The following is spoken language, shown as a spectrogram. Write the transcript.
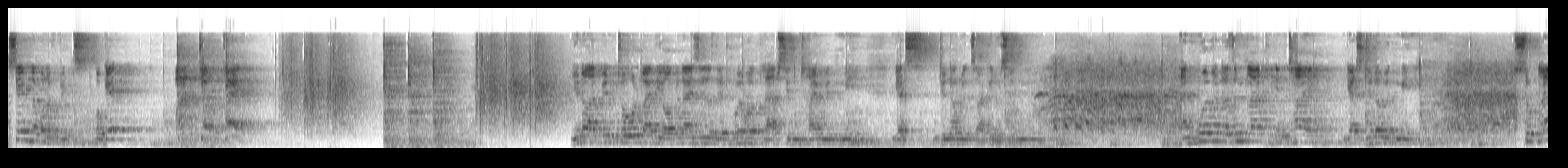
Same number of beats, okay? One, two, three. You know, I've been told by the organizers that whoever claps in time with me gets dinner with Zakir Hussain. And whoever doesn't clap in time gets dinner with me. So clap.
